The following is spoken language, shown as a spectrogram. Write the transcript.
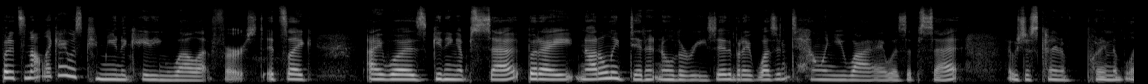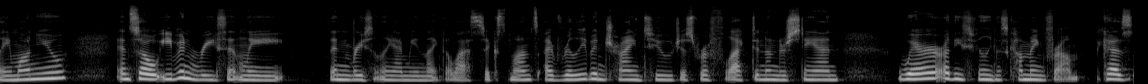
but it's not like I was communicating well at first. It's like I was getting upset, but I not only didn't know the reason, but I wasn't telling you why I was upset. I was just kind of putting the blame on you. And so even recently, and recently I mean like the last 6 months, I've really been trying to just reflect and understand where are these feelings coming from? Because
